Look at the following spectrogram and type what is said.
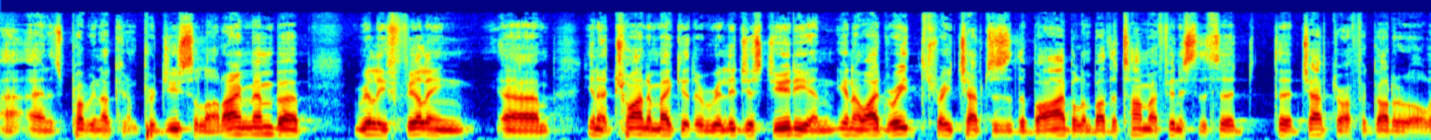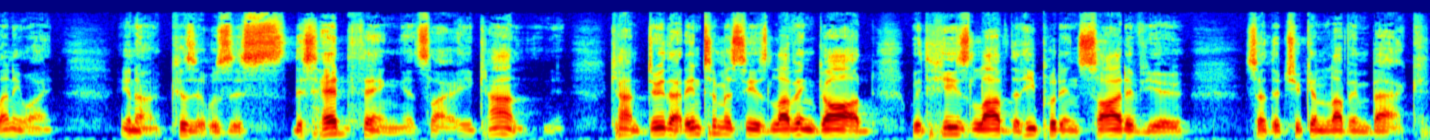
uh, and it's probably not going to produce a lot. I remember really feeling, um, you know, trying to make it a religious duty, and you know, I'd read three chapters of the Bible, and by the time I finished the third third chapter, I forgot it all anyway, you know, because it was this this head thing. It's like you can't can't do that. Intimacy is loving God with His love that He put inside of you, so that you can love Him back.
